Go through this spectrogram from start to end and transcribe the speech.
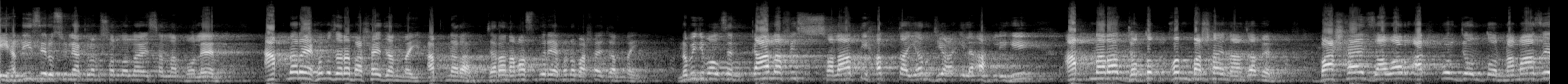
এই হাদিসে রসুল আকলাম সাল্লা সাল্লাম বলেন, আপনারা এখনও যারা বাসায় যান নাই, আপনারা যারা নামাজ পড়ে এখনও বাসায় যান নাই, নবীজি বলছেন কানাফিস সালাতি হাত্তা ইয়ারজিয়া ইলা আহলিহি আপনারা যতক্ষণ বাসায় না যাবেন, বাসায় যাওয়ার আগ পর্যন্ত নামাজে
